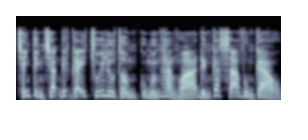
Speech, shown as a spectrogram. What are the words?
tránh tình trạng đứt gãy chuỗi lưu thông cung ứng hàng hóa đến các xã vùng cao,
